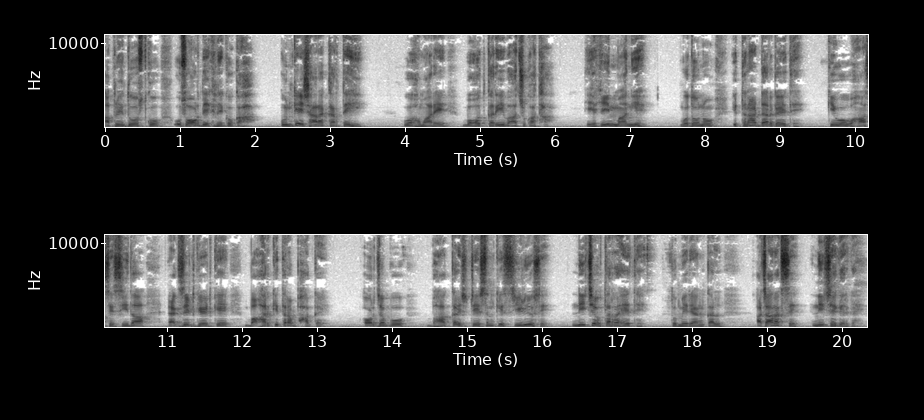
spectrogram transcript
अपने दोस्त को उस और देखने को कहा। उनके इशारा करते ही वो हमारे बहुत करीब आ चुका था। यकीन मानिए, वो दोनों इतना डर गए थे कि वो वहाँ से सीधा एग्जिट गेट के बाहर की तरफ़ भाग गए। और जब वो भागकर स्टेशन की सीढ़ियों से नीचे उतर रहे थे तो मेरे अंकल अचानक से नीचे गिर गए।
